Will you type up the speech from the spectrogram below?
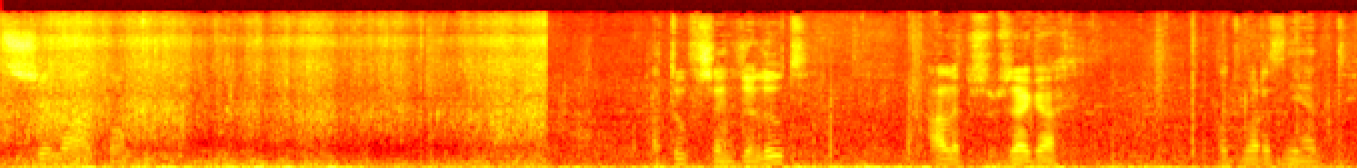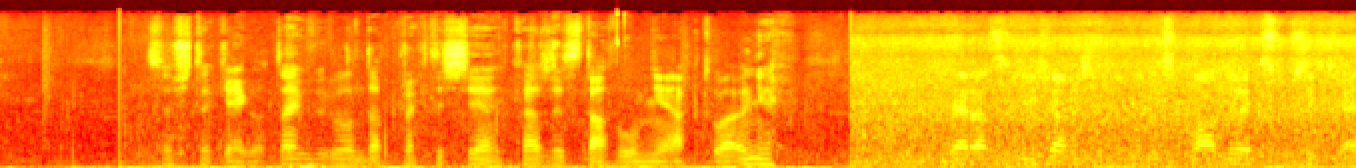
Patrzcie na to. A tu wszędzie lód, ale przy brzegach odmarznięty. Coś takiego. Tak wygląda praktycznie każdy staw u mnie aktualnie. Teraz zbliżamy się do wodospadu, jak słyszycie.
